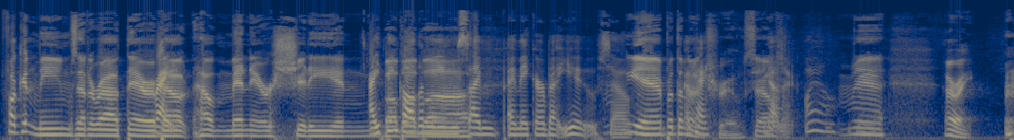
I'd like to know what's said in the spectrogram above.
fucking memes that are out there Right. about how men are shitty and I blah, think blah, all the blah. memes I'm, I make are about you. So Yeah, but they're Okay. not true. So No, they're- well, yeah. All right. all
